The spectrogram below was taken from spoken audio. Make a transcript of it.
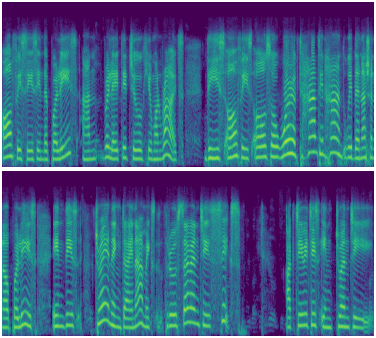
offices in the police and related to human rights. This office also worked hand in hand with the national police in these training dynamics through 76 activities in 20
